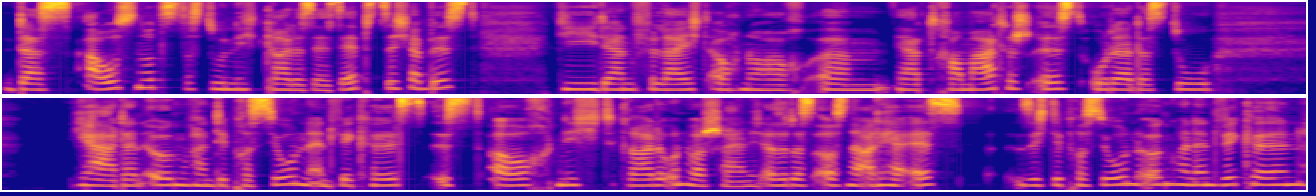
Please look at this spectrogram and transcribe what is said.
das ausnutzt, dass du nicht gerade sehr selbstsicher bist, die dann vielleicht auch noch ähm, ja, traumatisch ist oder dass du ja, dann irgendwann Depressionen entwickelst, ist auch nicht gerade unwahrscheinlich. Also, dass aus einer ADHS sich Depressionen irgendwann entwickeln,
